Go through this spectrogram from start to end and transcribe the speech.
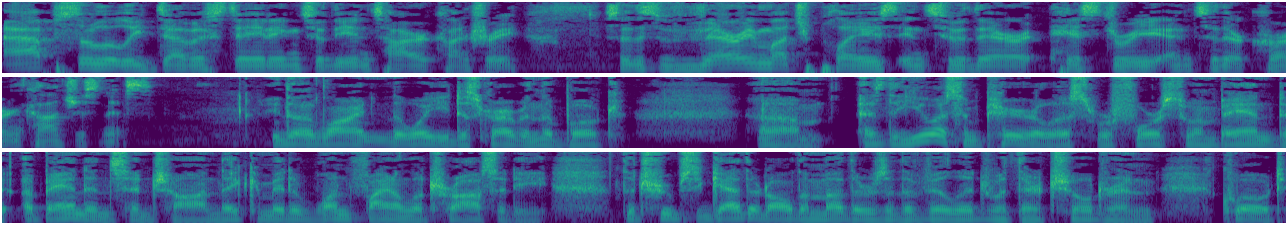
absolutely devastating to the entire country. So this very much plays into their history and to their current consciousness. The line, the way you describe in the book, um, as the U.S. imperialists were forced to abandon, abandon Sinchon, they committed one final atrocity. The troops gathered all the mothers of the village with their children. Quote,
